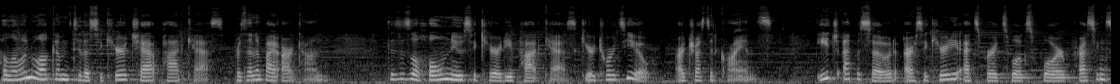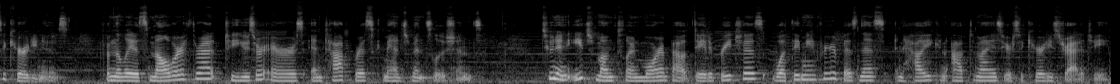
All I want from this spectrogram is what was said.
Hello and welcome to the Secure Chat podcast presented by Archon. This is a whole new security podcast geared towards you, our trusted clients. Each episode, our security experts will explore pressing security news, from the latest malware threat to user errors and top risk management solutions. Tune in each month to learn more about data breaches, what they mean for your business, and how you can optimize your security strategy.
